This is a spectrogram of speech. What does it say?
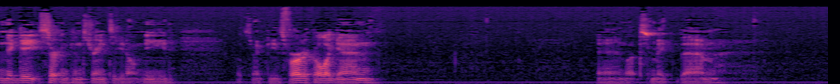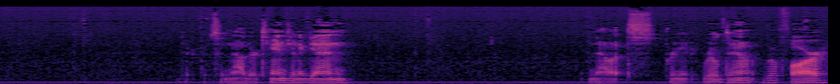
negates certain constraints that you don't need. Let's make these vertical again. And let's make them, so now they're tangent again. Now let's bring it real down, real far.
